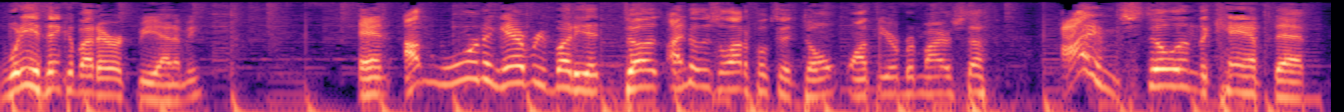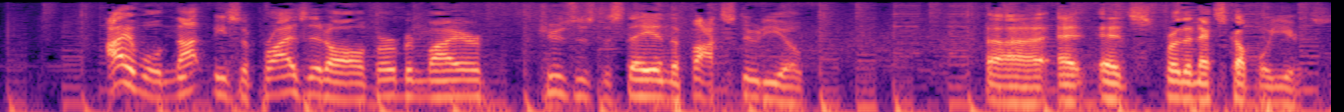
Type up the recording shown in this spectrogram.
What do you think about Eric Bieniemy? And I'm warning everybody that does. I know there's a lot of folks that don't want the Urban Meyer stuff. I am still in the camp that I will not be surprised at all if Urban Meyer chooses to stay in the Fox studio uh, at, at, for the next couple years,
